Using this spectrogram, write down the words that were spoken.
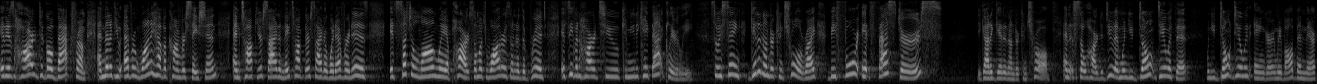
It is hard to go back from. And then if you ever want to have a conversation and talk your side and they talk their side or whatever it is, it's such a long way apart. So much water is under the bridge. It's even hard to communicate that clearly. So he's saying, get it under control, right? Before it festers you got to get it under control. And it's so hard to do. And when you don't deal with it, when you don't deal with anger, and we've all been there,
